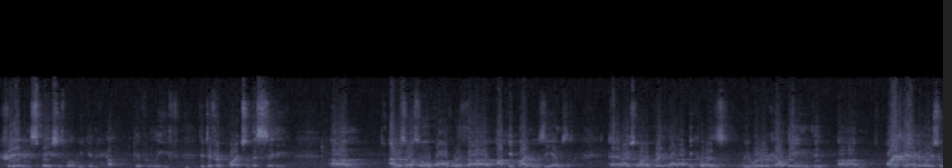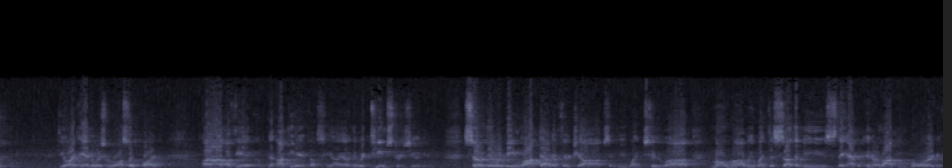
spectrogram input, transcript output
creating spaces where we can help give relief to different parts of the city. Um, I was also involved with uh, Occupy Museums, And I just want to bring that up because we were helping the um, art handlers, who- the art handlers who were also part uh, of the, not the AFL-CIO, they were Teamsters Union. So they were being locked out of their jobs, and we went to uh, MoMA, we went to Sotheby's, they have an interlocking board,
